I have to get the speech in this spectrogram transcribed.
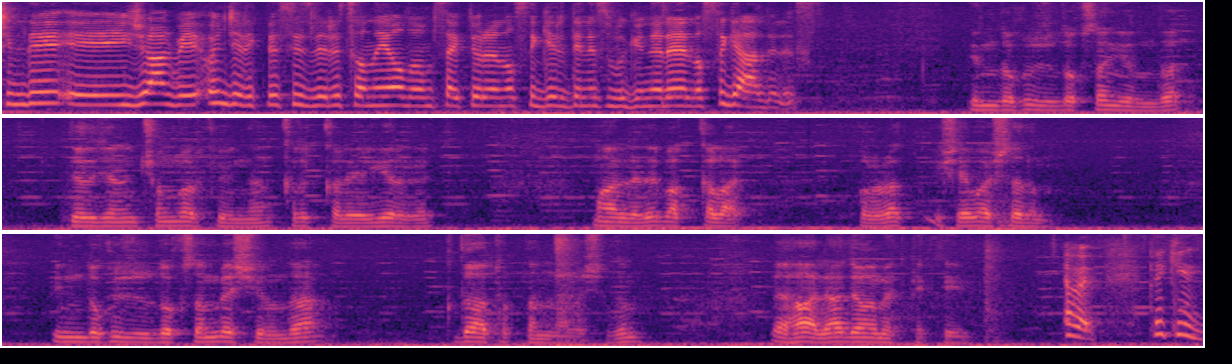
Şimdi e, Yücel Bey öncelikle sizleri tanıyalım. Sektöre nasıl girdiniz, bugünlere nasıl geldiniz? 1990 yılında Delice'nin Çongar köyünden Kırıkkale'ye gelerek mahallede bakkala olarak işe başladım. 1995 yılında gıda toplamına başladım ve hala devam etmekteyim. Evet. Peki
